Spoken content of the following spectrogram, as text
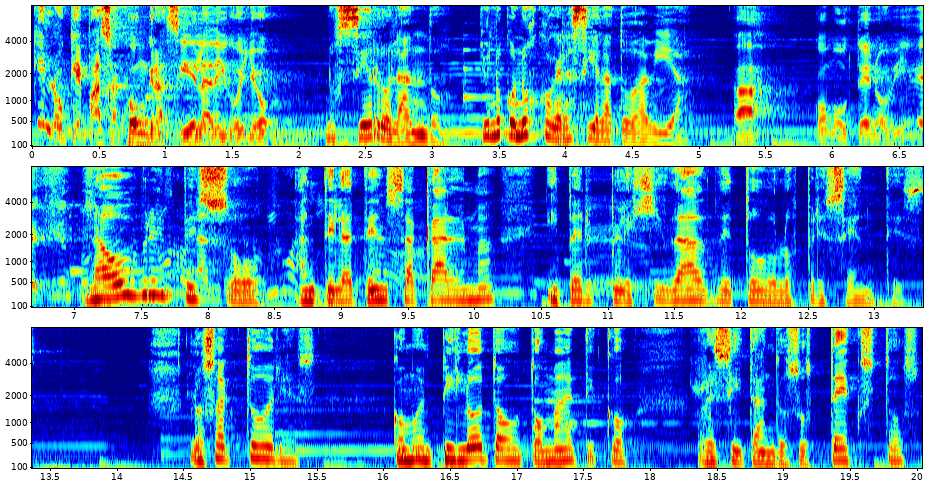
¿Qué es lo que pasa con Graciela, digo yo? No sé, Rolando. Yo no conozco a Graciela todavía. Ah, como usted no vive aquí La obra empezó ante la tensa calma y perplejidad de todos los presentes. Los actores, como en piloto automático, recitando sus textos,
